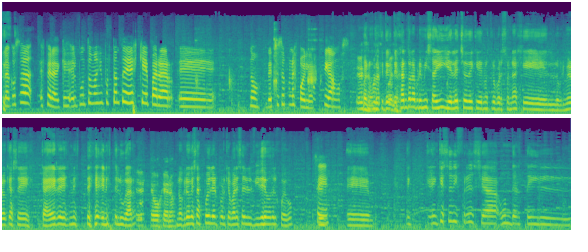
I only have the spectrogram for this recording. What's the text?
la cosa, espera, que el punto más importante es que para... eh, no, de hecho eso es un spoiler, digamos. Bueno, de- spoiler. dejando la premisa ahí y el hecho de que nuestro personaje lo primero que hace es caer en este, en este lugar. Este agujero. No creo que sea spoiler porque aparece en el video del juego. Sí. Eh, ¿en, en qué se diferencia Undertale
